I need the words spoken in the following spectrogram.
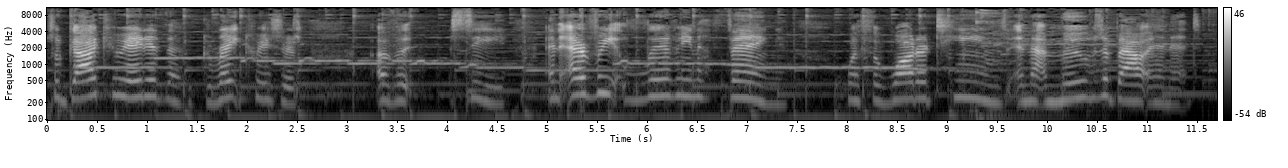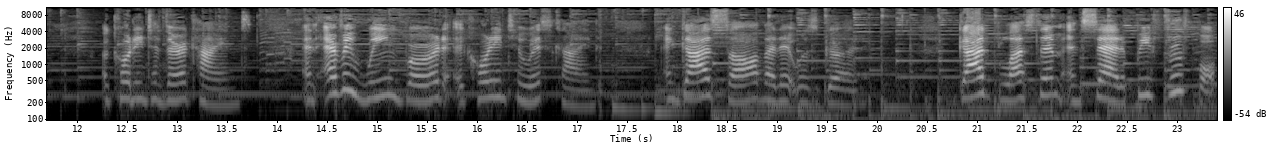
So God created the great creatures of the sea and every living thing with the water teems and that moves about in it, according to their kinds, and every winged bird according to its kind. And God saw that it was good. God blessed them and said, Be fruitful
